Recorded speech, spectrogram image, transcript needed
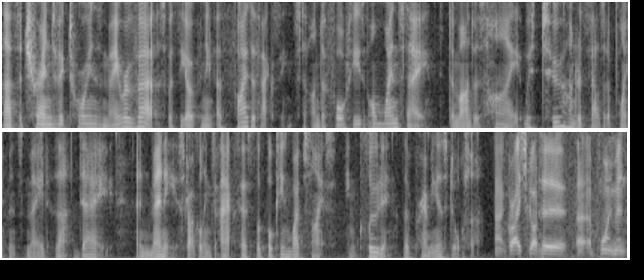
That's a trend Victorians may reverse with the opening of Pfizer vaccines to under 40s on Wednesday. Demand was high, with 200,000 appointments made that day, and many struggling to access the booking website, including the Premier's daughter. Uh, Grace got her uh, appointment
